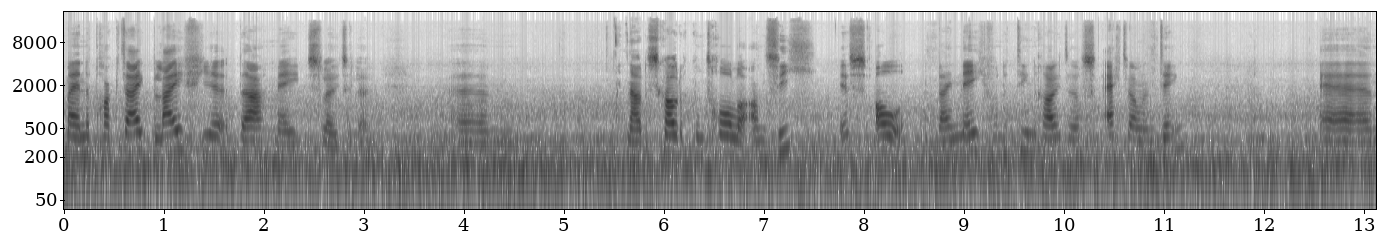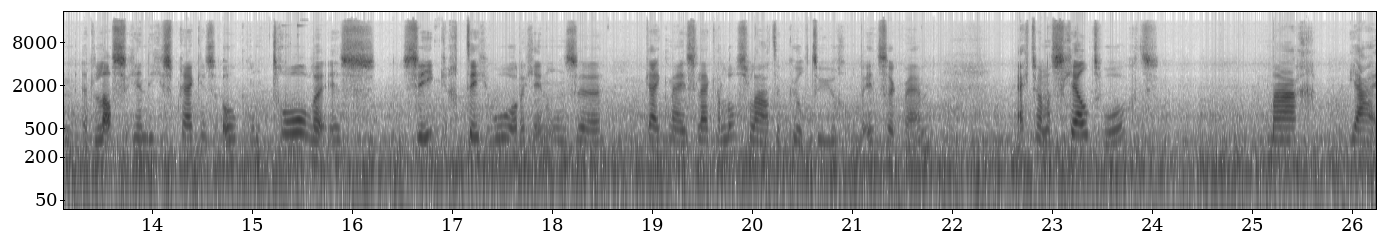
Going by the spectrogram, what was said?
Maar in de praktijk blijf je daarmee sleutelen. Um, nou, de schoudercontrole aan zich is al bij 9 van de 10 ruiters echt wel een ding. En het lastige in die gesprekken is ook controle is zeker tegenwoordig in onze kijk mij eens lekker loslaten cultuur op Instagram echt wel een scheldwoord. Maar ja,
